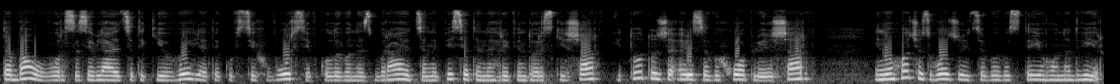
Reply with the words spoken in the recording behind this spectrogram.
Та ба у Ворса з'являється такий вигляд, як у всіх вурсів, коли вони збираються напісяти на грифіндорський шарф, і тут уже Ельза вихоплює шарф і неохоче згоджується вивести його надвір.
